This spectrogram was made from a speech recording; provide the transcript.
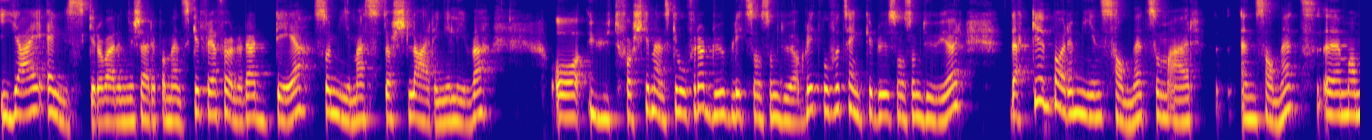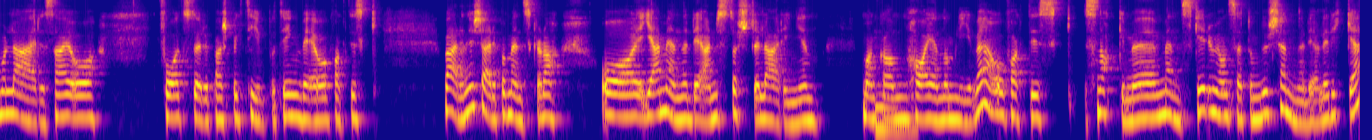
jeg elsker å være nysgjerrig på mennesker, for jeg føler det er det som gir meg størst læring i livet og utforske mennesker. Hvorfor har du blitt sånn som du har blitt? Hvorfor tenker du sånn som du gjør? Det er ikke bare min sannhet som er en sannhet. Eh, Man må lære seg å få et større perspektiv på ting ved å faktisk være nysgjerrig på mennesker. Da. Og jeg mener det er den største læringen man kan ha gjennom livet. Å faktisk snakke med mennesker, uansett om du kjenner dem eller ikke.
